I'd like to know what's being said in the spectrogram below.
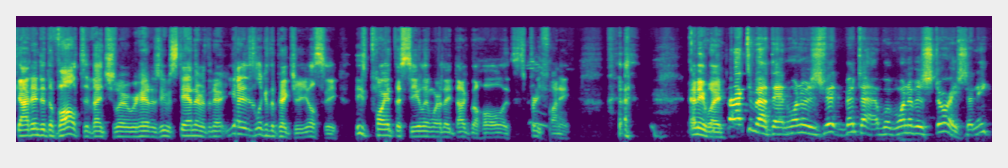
got into the vault eventually. We had as he was standing there with the you guys look at the picture, you'll see. He's pointing at the ceiling where they dug the hole. It's pretty funny. anyway, he talked about that in one of his bedtime, one of his stories, didn't he?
